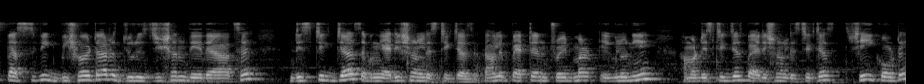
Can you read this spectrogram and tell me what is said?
স্পেসিফিক বিষয়টার জুরিসডিকশন দিয়ে দেওয়া আছে ডিস্ট্রিক্ট জাজ এবং অ্যাডিশনাল ডিস্ট্রিক্ট জাজ তাহলে প্যাটার্ন ট্রেডমার্ক এগুলো নিয়ে আমার ডিস্ট্রিক্ট জাজ বা অ্যাডিশনাল ডিস্ট্রিক্ট জাজ সেই কোর্টে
